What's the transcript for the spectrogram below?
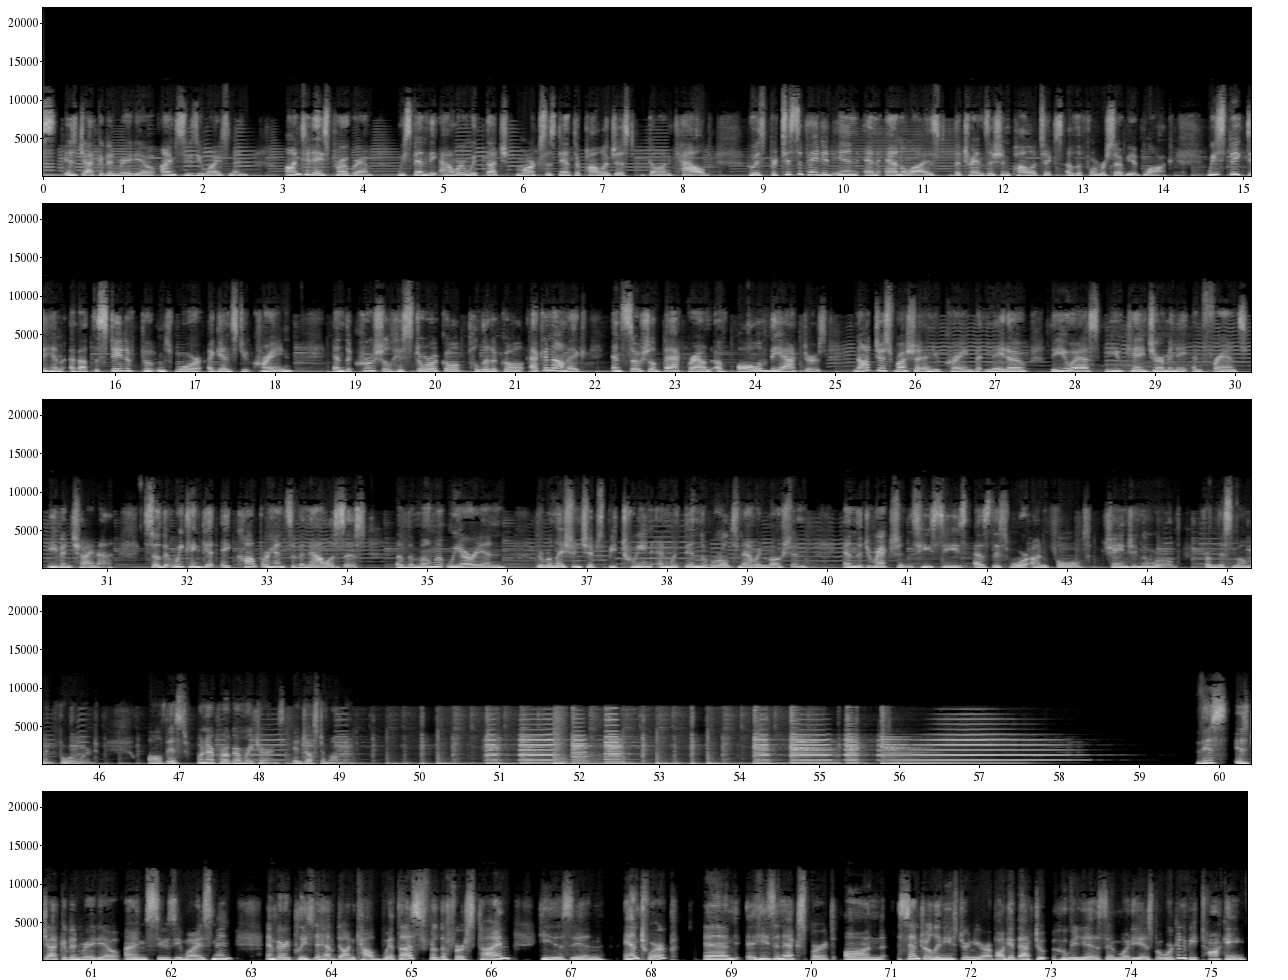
This is Jacobin Radio. I'm Susie Wiseman. On today's program, we spend the hour with Dutch Marxist anthropologist Don Kalb, who has participated in and analyzed the transition politics of the former Soviet bloc. We speak to him about the state of Putin's war against Ukraine and the crucial historical, political, economic, and social background of all of the actors, not just Russia and Ukraine, but NATO, the US, UK, Germany, and France, even China, so that we can get a comprehensive analysis of the moment we are in, the relationships between and within the worlds now in motion, and the directions he sees as this war unfolds, changing the world from this moment forward. All this when our program returns in just a moment. This is Jacobin Radio. I'm Susie Wiseman and very pleased to have Don Kalb with us for the first time. He is in Antwerp and he's an expert on Central and Eastern Europe. I'll get back to who he is and what he is, but we're going to be talking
